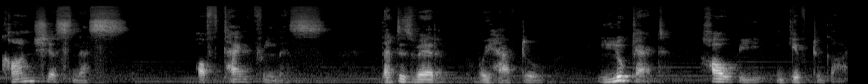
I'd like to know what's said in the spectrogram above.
consciousness of thankfulness. That is where we have to look at how we give to God.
